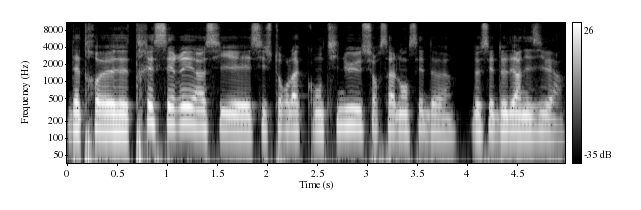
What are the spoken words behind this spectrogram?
d'être euh, très serré hein, si, si ce tour-là continue sur sa lancée de, de ces deux derniers hivers.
